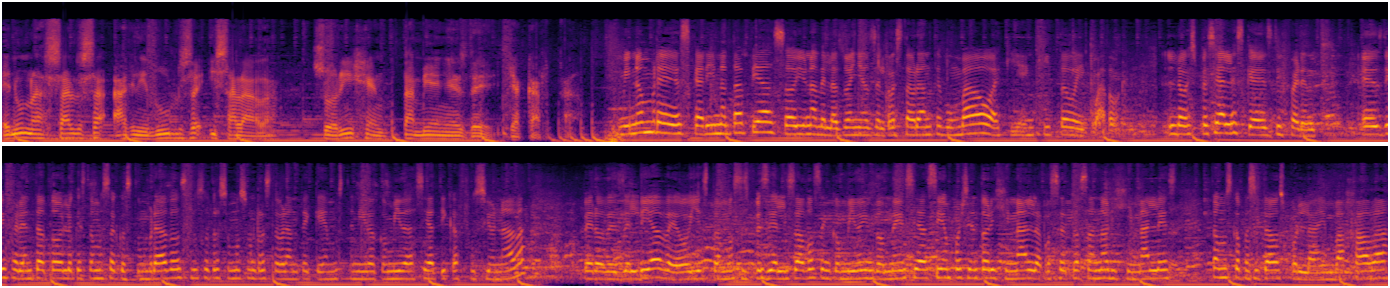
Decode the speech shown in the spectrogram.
en una salsa agridulce y salada. Su origen también es de Yakarta. Mi nombre es Karina Tapia, soy una de las dueñas del restaurante Bumbao aquí en Quito, Ecuador. Lo especial es que es diferente, es diferente a todo lo que estamos acostumbrados. Nosotros somos un restaurante que hemos tenido comida asiática fusionada, pero desde el día de hoy estamos especializados en comida indonesia, 100% original, las recetas son originales, estamos capacitados por la embajada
